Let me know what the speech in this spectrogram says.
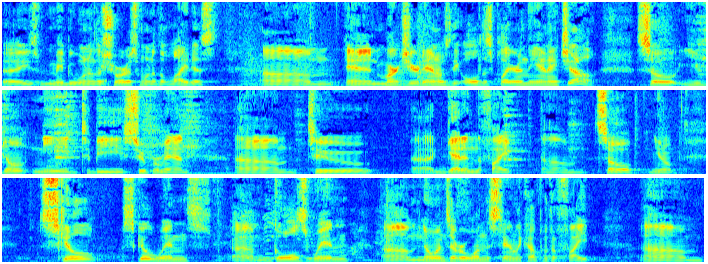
uh, he's maybe one of the shortest, one of the lightest. Um, and Mark Giordano's the oldest player in the NHL. So you don't need to be Superman um, to uh, get in the fight. Um, so, you know, skill skill wins, um, goals win. Um, no one's ever won the Stanley Cup with a fight. Um,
